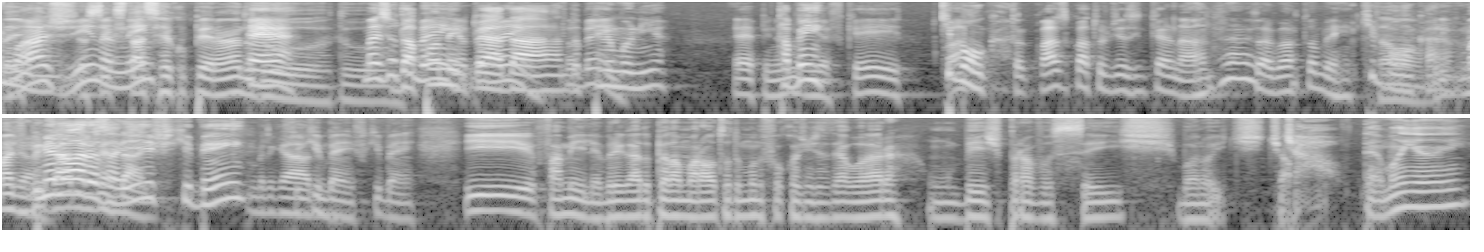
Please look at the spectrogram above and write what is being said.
mano. Imagina, Eu sei que você nem- tá se recuperando É. do, do- Mas eu da bem, pandemia, eu tô bem, da, tô da bem. pneumonia. É, pneumonia. Tá bem? Fiquei Que quatro- bom, cara. tô quase quatro dias internado, mas agora tô bem. Que Tá bom, cara. mas Melhoras aí, fique bem. Obrigado. Fique bem, fique bem. E família, obrigado pela moral, todo mundo ficou com a gente até agora. Um beijo pra vocês. Boa noite. Tchau. Até amanhã, hein?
